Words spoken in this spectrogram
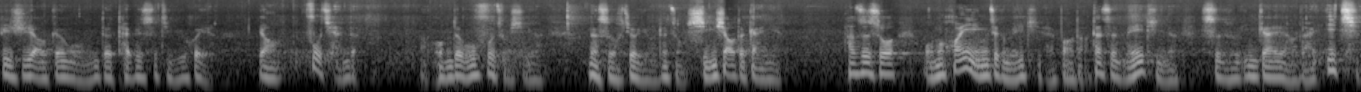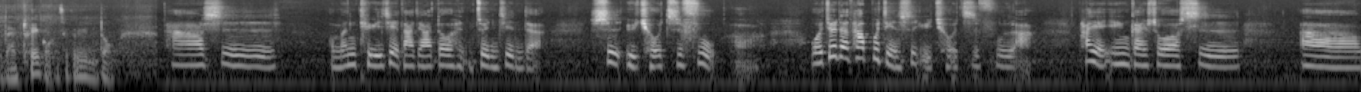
必须要跟我们的台北市体育会啊，要付钱的。我们的吴副主席啊，那时候就有那种行销的概念，他是说我们欢迎这个媒体来报道，但是媒体呢是应该要来一起来推广这个运动。他是我们体育界大家都很尊敬的，是羽球之父啊。我觉得他不仅是羽球之父啦，他也应该说是啊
